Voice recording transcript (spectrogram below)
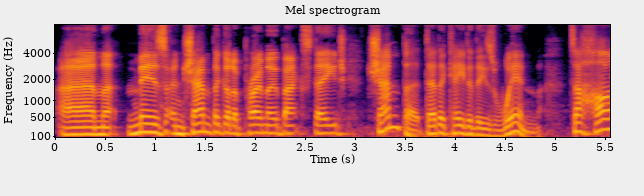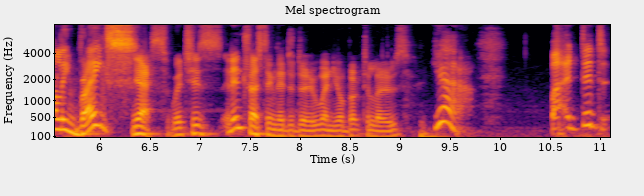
Um, Miz and Ciampa got a promo backstage. Ciampa dedicated his win to Harley Race. Yes, which is an interesting thing to do when you're booked to lose. Yeah. But it did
